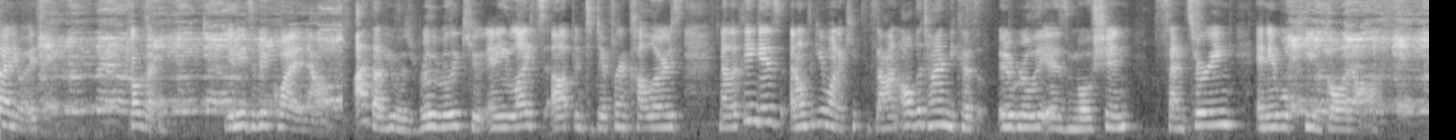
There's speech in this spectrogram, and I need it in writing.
Anyways, okay, you need to be quiet now. I thought he was really, really cute and he lights up into different colors. Now the thing is, I don't think you want to keep this on all the time because it really is motion censoring and it will keep going off.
